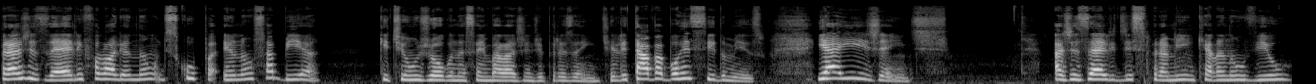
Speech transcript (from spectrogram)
para Gisele e falou: Olha, não, desculpa, eu não sabia que tinha um jogo nessa embalagem de presente. Ele estava aborrecido mesmo. E aí, gente, a Gisele disse para mim que ela não viu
